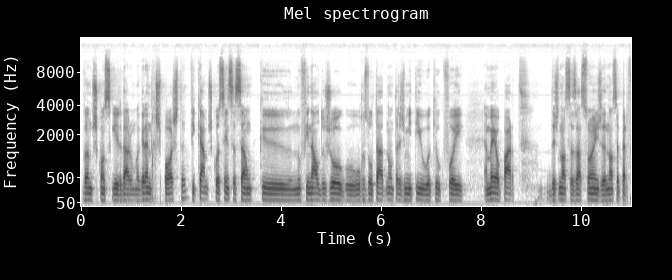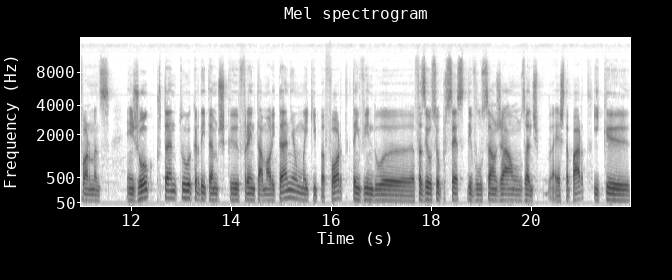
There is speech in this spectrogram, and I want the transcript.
vamos conseguir dar uma grande resposta. Ficámos com a sensação que no final do jogo o resultado não transmitiu aquilo que foi a maior parte das nossas ações, da nossa performance em jogo. Portanto, acreditamos que frente à Mauritânia, uma equipa forte que tem vindo a fazer o seu processo de evolução já há uns anos a esta parte e que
